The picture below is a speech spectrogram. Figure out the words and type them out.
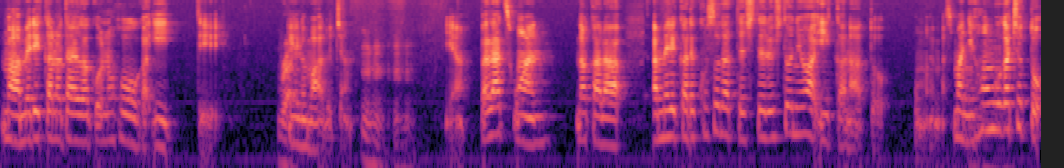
まあアメリカの大学の方がいいっていう Right. のもあるじゃん。い や、but that's one. だからアメリカで子育てしてる人にはいいかなと思います。まあ日本語がちょっと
